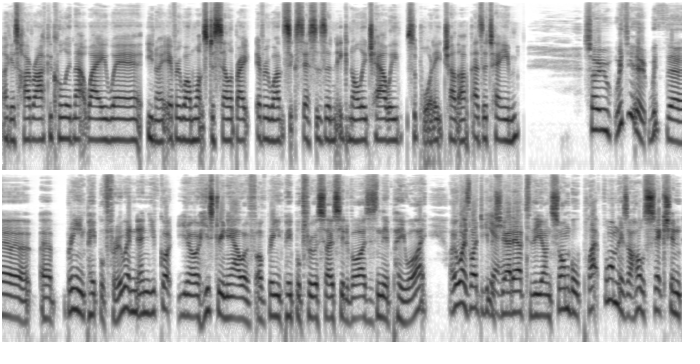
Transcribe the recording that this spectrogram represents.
I guess, hierarchical in that way where, you know, everyone wants to celebrate everyone's successes and acknowledge how we support each other as a team. So with you, with the uh, bringing people through, and, and you've got you know a history now of, of bringing people through associate advisors and their PY. I always like to give a shout out to the Ensombl platform. There's a whole section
